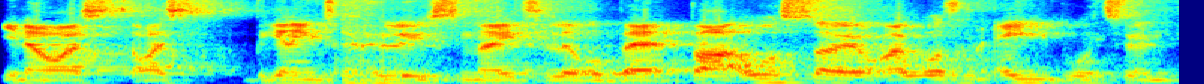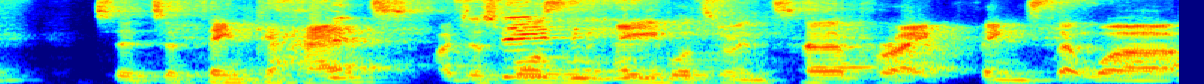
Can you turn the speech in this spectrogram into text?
You know, I was, I was, beginning to hallucinate a little bit, but also I wasn't able to to, to think ahead. I just wasn't able to interpret things that were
